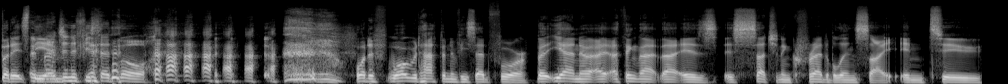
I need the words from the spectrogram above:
but it's the Imagine if you said more. what if what would happen if he said four? But yeah, no, I, I think that that is is such an incredible insight into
